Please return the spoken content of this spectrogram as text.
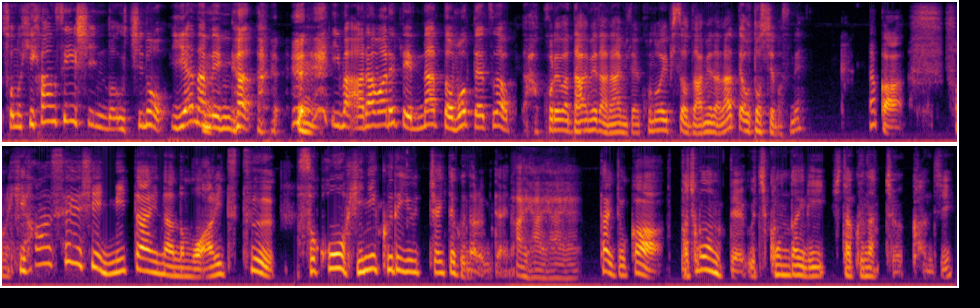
その批判精神のうちの嫌な面が、うん 今現れてんなと思ったやつは、あ、これはダメだな、みたいな、このエピソードダメだなって落としてますね。なんか、その批判精神みたいなのもありつつ、そこを皮肉で言っちゃいたくなるみたいな。はいはいはいはい。たりとか、バチコーンって打ち込んだりしたくなっちゃう感じ？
